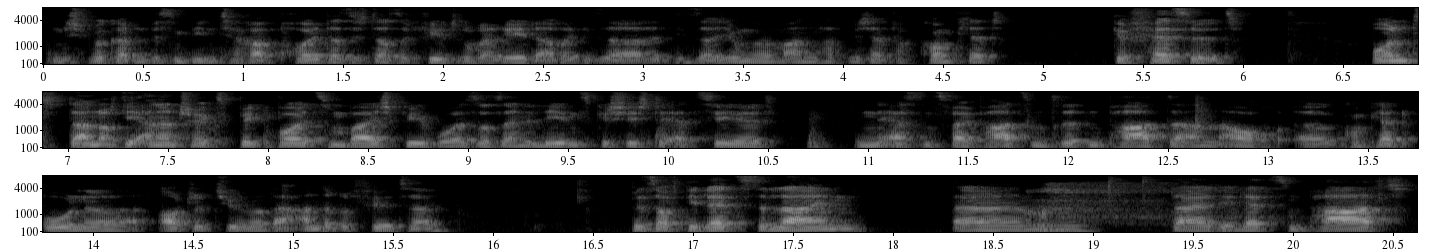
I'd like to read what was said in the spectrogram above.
Und ich wirke gerade ein bisschen wie ein Therapeut, dass ich da so viel drüber rede, aber dieser, dieser junge Mann hat mich einfach komplett gefesselt. Und dann noch die anderen Tracks, Big Boy zum Beispiel, wo er so seine Lebensgeschichte erzählt. In den ersten zwei Parts, im dritten Part dann auch äh, komplett ohne Autotune oder andere Filter. Bis auf die letzte Line, ähm, da er den letzten Part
